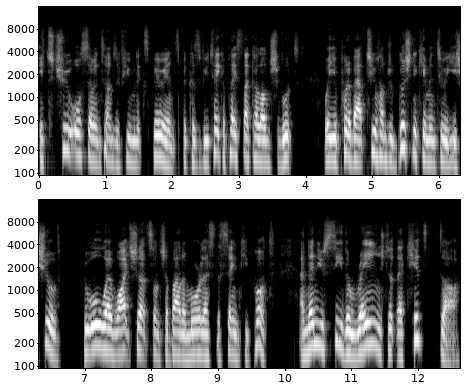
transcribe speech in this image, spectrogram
it's true also in terms of human experience, because if you take a place like Alon Shvut, where you put about 200 Gushnikim into a yishuv who all wear white shirts on Shabbat and more or less the same kippot, and then you see the range that their kids are,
